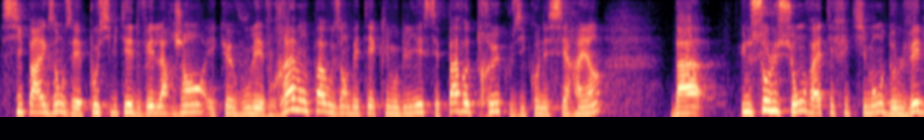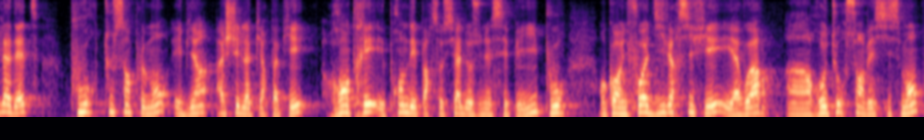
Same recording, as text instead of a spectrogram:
Si par exemple vous avez possibilité de lever de l'argent et que vous voulez vraiment pas vous embêter avec l'immobilier, c'est pas votre truc, vous y connaissez rien, bah, une solution va être effectivement de lever de la dette pour tout simplement eh bien, acheter de la pierre papier, rentrer et prendre des parts sociales dans une SCPI pour, encore une fois, diversifier et avoir un retour sur investissement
